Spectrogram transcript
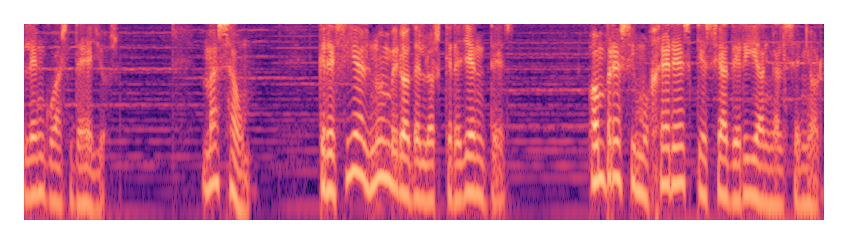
lenguas de ellos. Más aún, crecía el número de los creyentes, hombres y mujeres que se adherían al Señor.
